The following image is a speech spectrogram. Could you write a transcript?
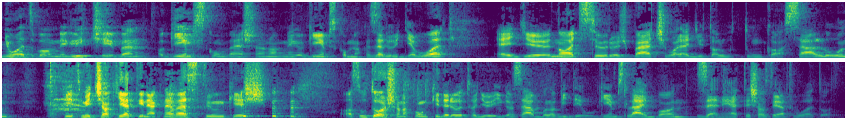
2008-ban, még Lipcsében, a Games Convention, ami még a Gamescomnak az elődje volt, egy nagy szőrös bácsival együtt aludtunk a szállón, akit mi csak Yetinek neveztünk, és az utolsó napon kiderült, hogy ő igazából a Video Games Live-ban zenélt, és azért volt ott.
